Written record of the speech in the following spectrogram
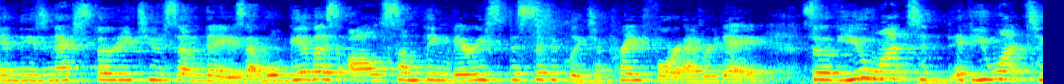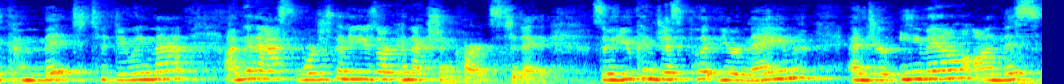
in these next 32 some days that will give us all something very specifically to pray for every day. So if you want to if you want to commit to doing that, I'm going to ask we're just going to use our connection cards today. So you can just put your name and your email on this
